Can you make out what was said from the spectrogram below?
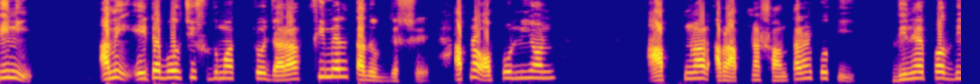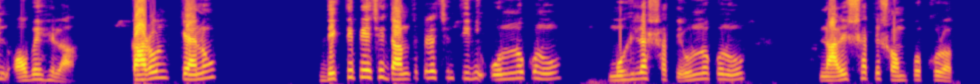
তিনি, আমি এটা বলছি শুধুমাত্র যারা ফিমেল তাদের উদ্দেশ্যে। আপনার অপনিয়ন আপনার, আবার আপনার সন্তানের প্রতি দিনের পর দিন অবহেলা। কারণ কেন? দেখতে পেয়েছে, জানতে পেরেছেন তিনি অন্য কোনো মহিলার সাথে, অন্য কোনো নারীর সাথে সম্পর্করত।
